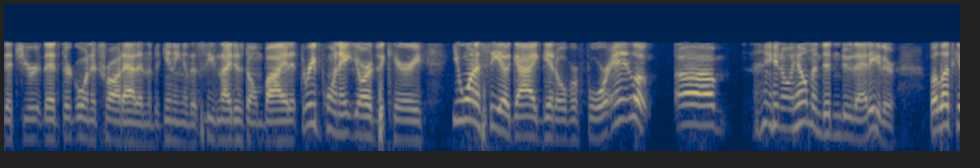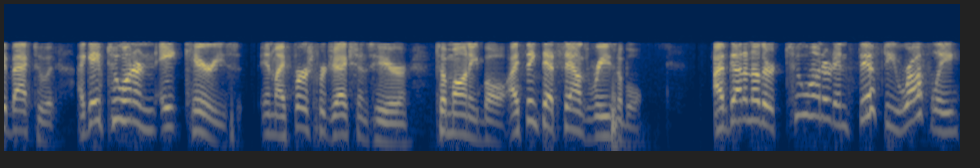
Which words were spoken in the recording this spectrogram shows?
that you're that they're going to trot out in the beginning of the season. I just don't buy it. At 3.8 yards a carry, you want to see a guy get over four. And look, um, you know, Hillman didn't do that either. But let's get back to it. I gave 208 carries in my first projections here to Montee Ball. I think that sounds reasonable. I've got another 250 roughly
